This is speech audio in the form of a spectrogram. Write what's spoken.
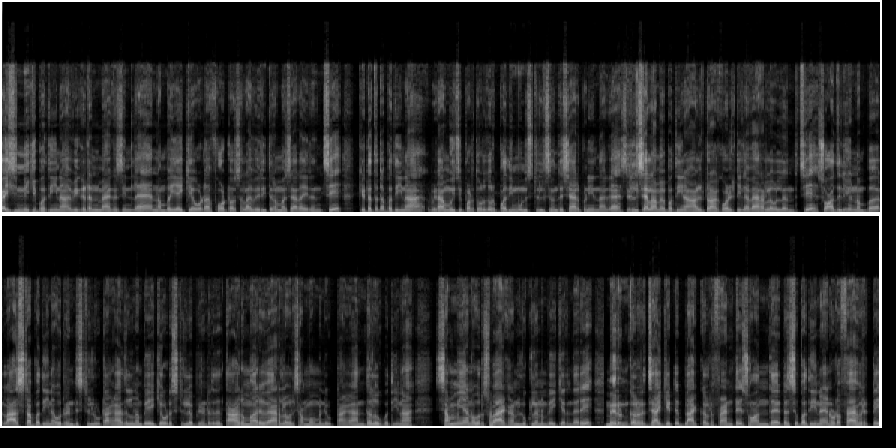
கைஸ் இன்னைக்கு பார்த்தீங்கன்னா விகடன் மேகசினில் நம்ம ஏகேவோட ஃபோட்டோஸ் எல்லாம் வெறித்தனமாக ஷேர் ஆயிருந்துச்சு. கிட்டத்தட்ட பார்த்தீங்கன்னா விடாமுயற்சி படத்தோடு ஒரு பதிமூணு ஸ்டில்ஸ் வந்து ஷேர் பண்ணியிருந்தாங்க. ஸ்டில்ஸ் எல்லாமே பார்த்தீங்கன்னா அல்ட்ரா குவாலிட்டியில் வேற லெவலில் இருந்துச்சு. ஸோ அதுலேயும் நம்ம லாஸ்ட்டாக பார்த்தீங்கன்னா ஒரு ரெண்டு ஸ்டில் விட்டாங்க. அதில் நம்ம ஏகேவோட ஸ்டில் அப்படின்றது தாறுமாறு வேற லெவல் சம்மம் பண்ணி விட்டாங்க. அந்த அளவுக்கு பார்த்தீங்கன்னா செம்மையான ஒரு ஸ்வாகான லுக்கில் நம்ம ஏகே இருந்தார். Maroon colour jacket black colour pant so அந்த ட்ரெஸ் பார்த்தீங்கன்னா என்னோட ஃபேவரட்டு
